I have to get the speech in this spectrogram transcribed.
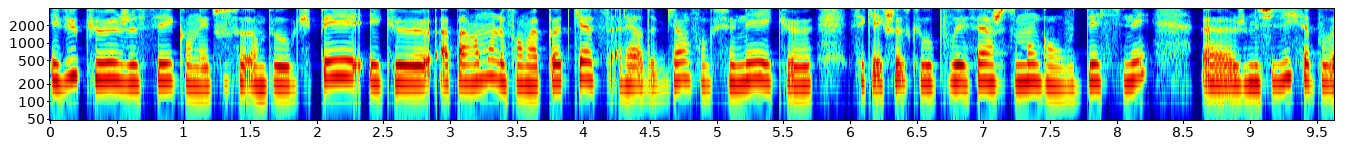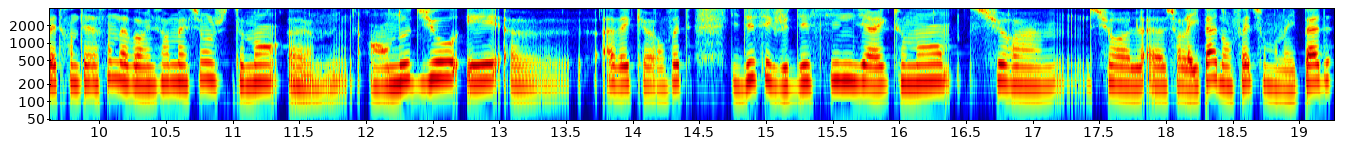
Et vu que je sais qu'on est tous un peu occupés et que apparemment le format podcast a l'air de bien fonctionner et que c'est quelque chose que vous pouvez faire justement quand vous dessinez, euh, je me suis dit que ça pouvait être intéressant d'avoir une formation justement euh, en audio et euh, avec en fait l'idée c'est que je dessine directement sur sur sur l'iPad en fait sur mon iPad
